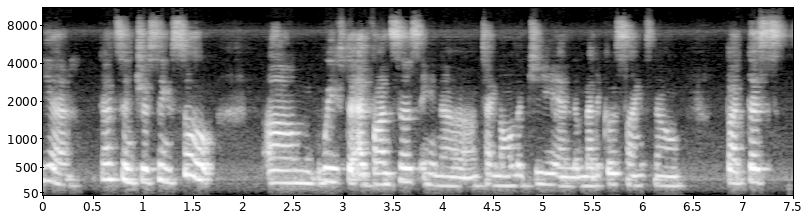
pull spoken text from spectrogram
Yeah, that's interesting. So, um, with the advances in uh, technology and the medical science now, but there's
